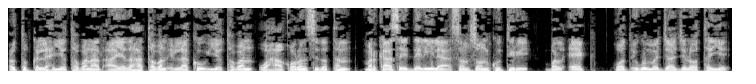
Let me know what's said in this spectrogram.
cutubka lix iyo tobanaad aayadaha toban ilaa kow iyo toban waxaa qoran sida tan. Markaasay daliila samson ku tidhi bal eeg waad igu majaajilootaye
